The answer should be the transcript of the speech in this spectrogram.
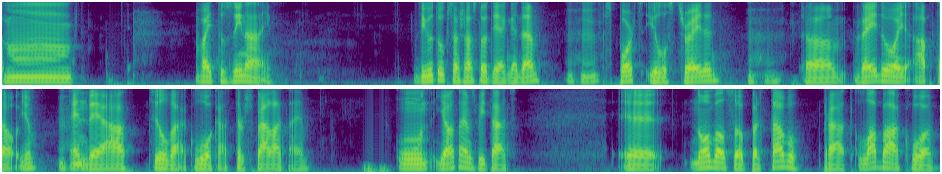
Mm, vai tu zināji? 2008. gadā Uh -huh, Sports Illustrated uh -huh, um, veidoja aptauju uh -huh. NBA cilvēku lokā starp spēlētājiem. Un jautājums bija tāds: e, nobalso par tavu prāt labāko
